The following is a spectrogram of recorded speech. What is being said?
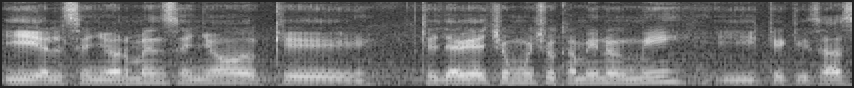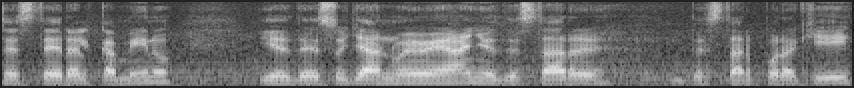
y el Señor me enseñó que, que ya había hecho mucho camino en mí y que quizás este era el camino y desde eso ya nueve años de estar, de estar por aquí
